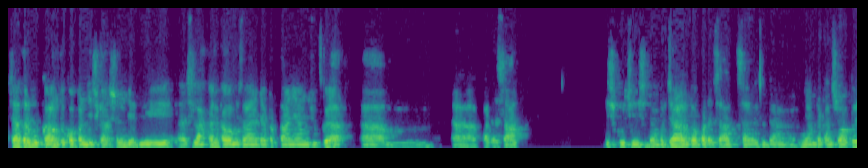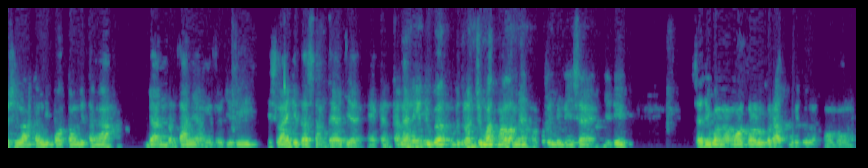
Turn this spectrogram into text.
saya terbuka untuk open discussion. Jadi uh, silahkan kalau misalnya ada pertanyaan juga um, uh, pada saat diskusi sedang berjalan atau pada saat saya sedang menyampaikan sesuatu silahkan dipotong di tengah dan bertanya gitu. Jadi istilahnya kita santai aja ya kan. Karena ini juga kebetulan Jumat malam ya waktu Indonesia ya. Jadi saya juga nggak mau terlalu berat gitu loh ngomongnya.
